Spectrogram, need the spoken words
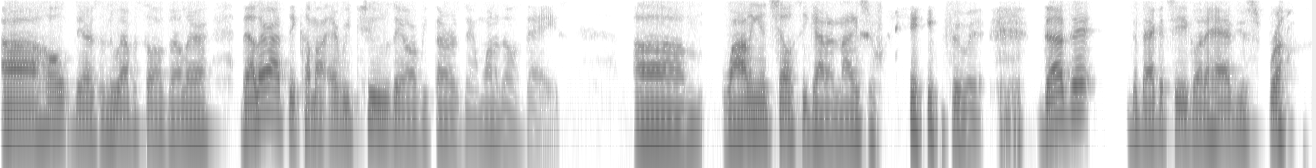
Uh, hope there's a new episode of Bel Air. Bel Air, I think, come out every Tuesday or every Thursday, one of those days. Um, and Chelsea got a nice ring to it. Does it? The mac and cheese going to have you sprung.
